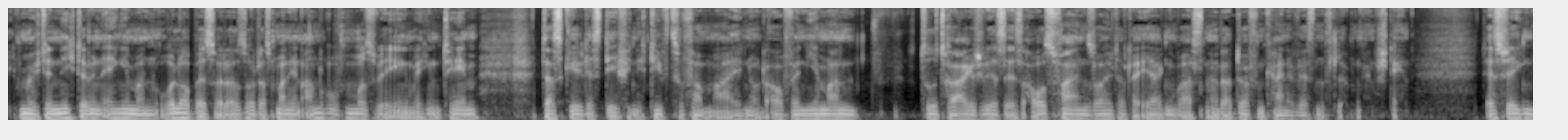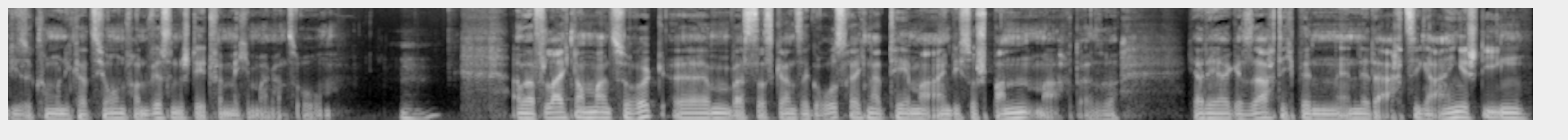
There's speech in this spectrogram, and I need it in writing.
ich möchte nicht, wenn irgendjemand im Urlaub ist oder so, dass man ihn anrufen muss wegen irgendwelchen Themen. Das gilt es definitiv zu vermeiden. Und auch wenn jemand so tragisch wie es ist, ausfallen sollte oder irgendwas, ne, da dürfen keine Wissenslücken entstehen. Deswegen diese Kommunikation von Wissen steht für mich immer ganz oben. Mhm. Aber vielleicht nochmal zurück, ähm, was das ganze Großrechner-Thema eigentlich so spannend macht. Also ich hatte ja gesagt, ich bin Ende der 80er eingestiegen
